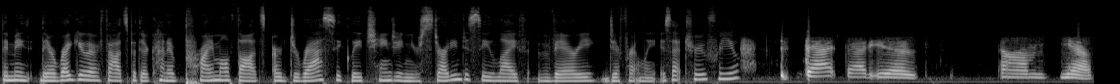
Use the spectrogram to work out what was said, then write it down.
they may they're regular thoughts, but they're kind of primal thoughts are drastically changing. You're starting to see life very differently. Is that true for you? That that is, um, yes.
